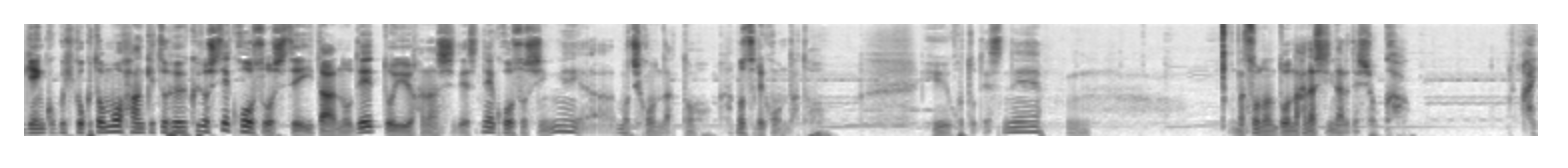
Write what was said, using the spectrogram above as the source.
原告被告とも判決不服として控訴していたのでという話ですね。控訴審に持ち込んだと、もつれ込んだということですね。うん、まあ、そんな、どんな話になるでしょうか。はい。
